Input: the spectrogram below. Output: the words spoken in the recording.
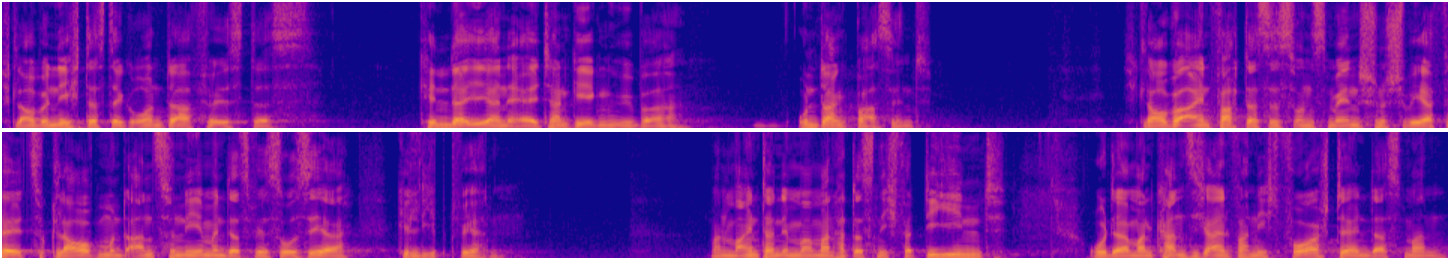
Ich glaube nicht, dass der Grund dafür ist, dass Kinder ihren Eltern gegenüber undankbar sind. Ich glaube einfach, dass es uns Menschen schwerfällt zu glauben und anzunehmen, dass wir so sehr geliebt werden. Man meint dann immer, man hat das nicht verdient oder man kann sich einfach nicht vorstellen, dass man,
